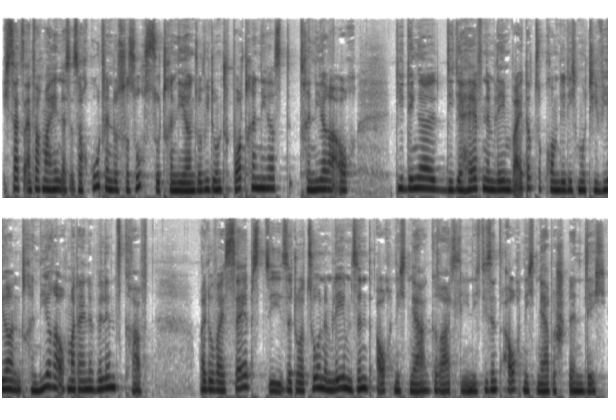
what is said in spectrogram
ich sag's einfach mal hin, es ist auch gut, wenn du es versuchst zu trainieren, so wie du einen Sport trainierst, trainiere auch die Dinge, die dir helfen im Leben weiterzukommen, die dich motivieren, trainiere auch mal deine Willenskraft, weil du weißt selbst, die Situationen im Leben sind auch nicht mehr geradlinig, die sind auch nicht mehr beständig.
